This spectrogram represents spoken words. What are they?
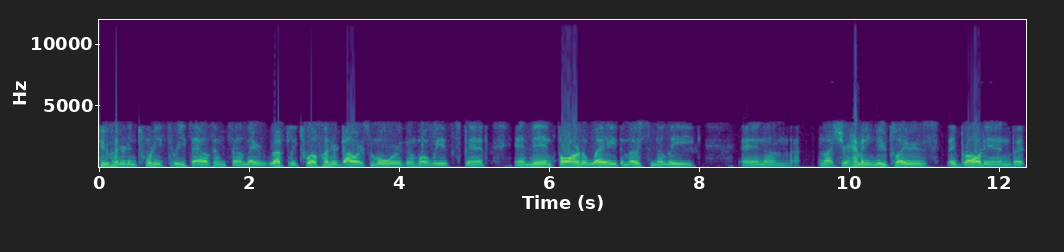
two hundred and twenty three thousand and some they roughly twelve hundred dollars more than what we had spent. And then far and away the most in the league. And um i'm not sure how many new players they brought in but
